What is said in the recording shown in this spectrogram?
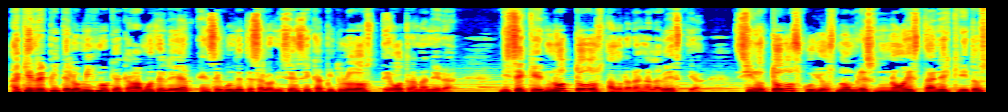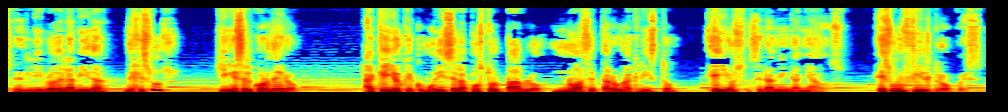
Aquí repite lo mismo que acabamos de leer en 2 Tesalonicenses capítulo 2 de otra manera. Dice que no todos adorarán a la bestia, sino todos cuyos nombres no están escritos en el libro de la vida de Jesús, quien es el Cordero. Aquellos que, como dice el apóstol Pablo, no aceptaron a Cristo, ellos serán engañados. Es un filtro, pues.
